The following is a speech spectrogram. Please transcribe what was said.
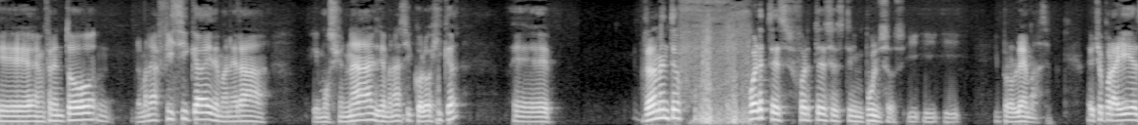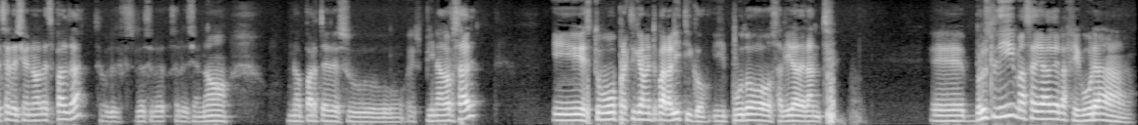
eh, enfrentó de manera física y de manera emocional y de manera psicológica eh, realmente fuertes, fuertes este, impulsos y problemas. De hecho, por ahí él se lesionó la espalda, se, lesionó una parte de su espina dorsal y estuvo prácticamente paralítico y pudo salir adelante. Eh, Bruce Lee, más allá de la figura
